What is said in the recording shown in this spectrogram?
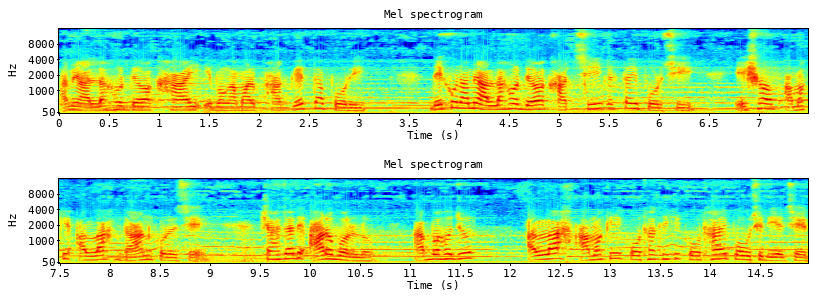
আমি আল্লাহর দেওয়া খাই এবং আমার ভাগ্যের তা পড়ি। দেখুন, আমি আল্লাহর দেওয়া খাচ্ছি তাই পড়ছি। এসব আমাকে আল্লাহ দান করেছে। শাহজাদি আরও বলল, আব্বা হুজুর, আল্লাহ আমাকে কোথা থেকে কোথায় পৌঁছে দিয়েছেন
